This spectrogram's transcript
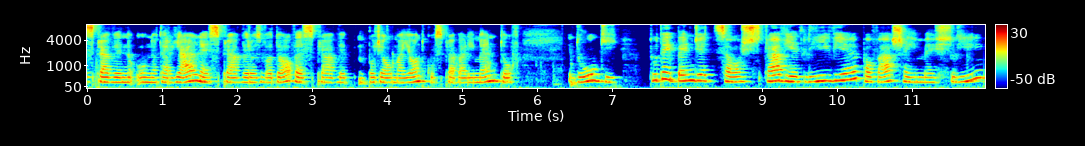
sprawy notarialne, sprawy rozwodowe, sprawy podziału majątków, sprawy alimentów, długi. Tutaj będzie coś sprawiedliwie po Waszej myśli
